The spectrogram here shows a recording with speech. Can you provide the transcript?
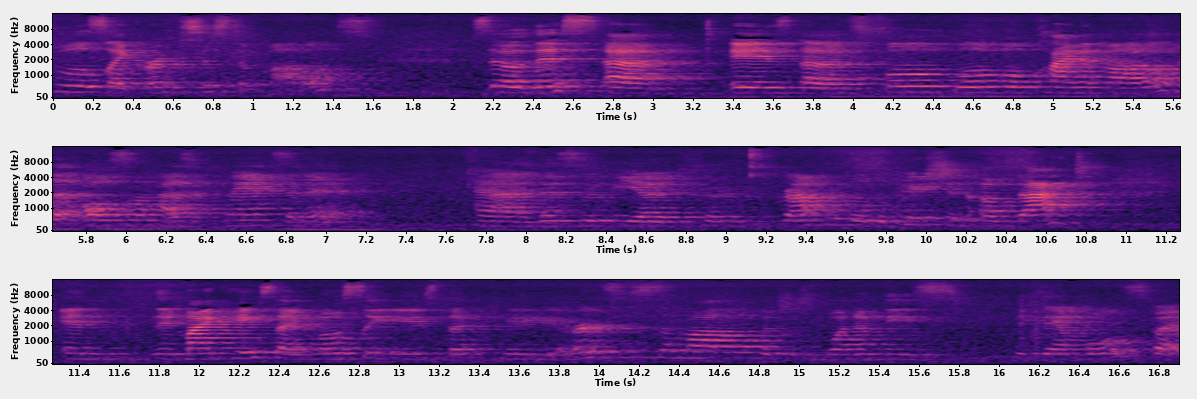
tools like Earth system models. So this um, is a full global climate model that also has plants in it. And this would be a graphical depiction of that. In, in my case, I mostly use the Community Earth System model, which is one of these examples, but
